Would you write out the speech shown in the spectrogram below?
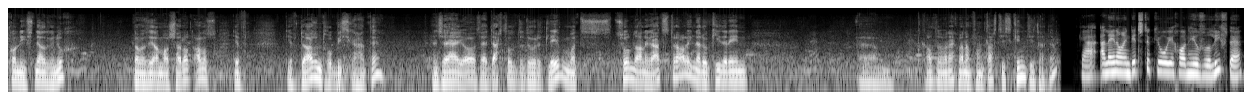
Kon niet snel genoeg. Dat was helemaal Charlotte, alles. Die heeft, die heeft duizend hobby's gehad, hè. En zij, ja, zij dartelde door het leven, maar het is zo'n danige uitstraling dat ook iedereen... ehm ik had altijd gedacht, wat een fantastisch kind is dat, hè. Ja, alleen al in dit stukje hoor je gewoon heel veel liefde.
